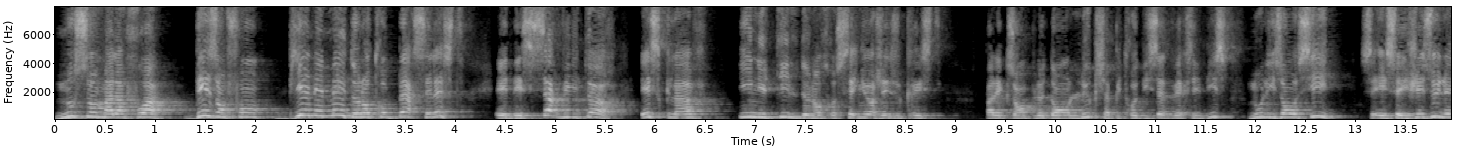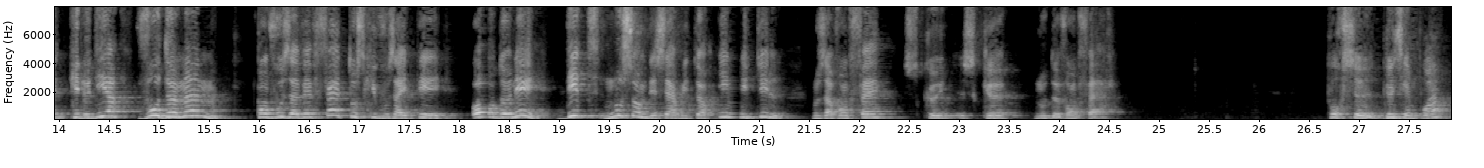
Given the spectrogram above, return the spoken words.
nous sommes à la fois des enfants bien-aimés de notre Père céleste et des serviteurs esclaves inutiles de notre Seigneur Jésus-Christ. Par exemple, dans Luc chapitre 17, verset 10, nous lisons aussi, et c'est Jésus qui le dit, hein, vous de même, quand vous avez fait tout ce qui vous a été ordonné, dites, nous sommes des serviteurs inutiles, nous avons fait ce que, ce que nous devons faire. Pour ce deuxième point,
